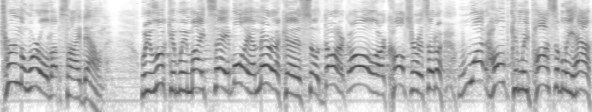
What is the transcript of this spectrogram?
Turn the world upside down. We look and we might say, Boy, America is so dark. Oh, our culture is so dark. What hope can we possibly have?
